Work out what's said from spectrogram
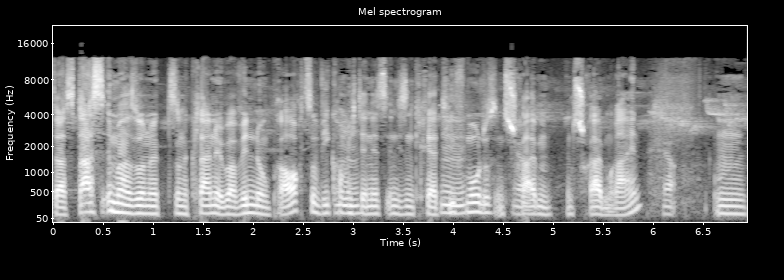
dass das immer so eine, so eine kleine Überwindung braucht. So, wie komme mhm. ich denn jetzt in diesen Kreativmodus ins Schreiben, ja. ins Schreiben rein? Ja. Mm,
